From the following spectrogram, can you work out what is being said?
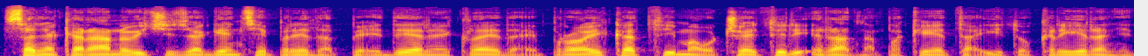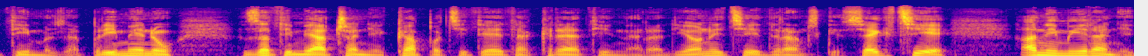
Sanja Karanović iz agencije Preda PD rekla je da je projekat imao četiri radna paketa i to kreiranje tima za primjenu, zatim jačanje kapaciteta kreativne radionice i dramske sekcije, animiranje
